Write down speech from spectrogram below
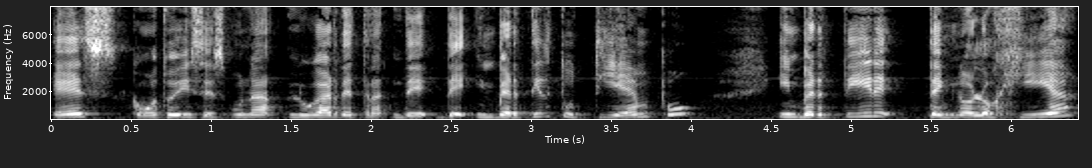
Es, como tú dices, un lugar de, invertir tu tiempo, invertir tecnología,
